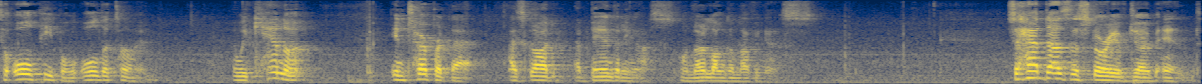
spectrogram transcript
to all people, all the time. And we cannot interpret that as God abandoning us or no longer loving us. So, how does the story of Job end?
